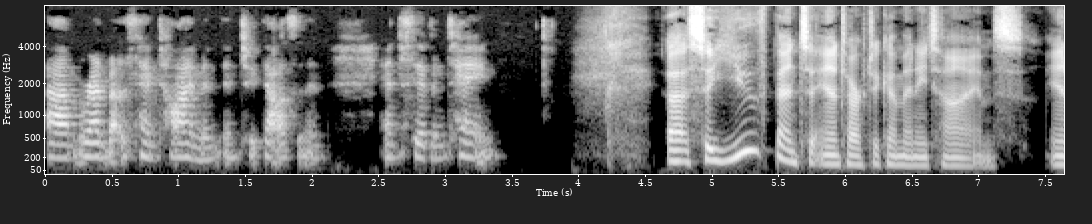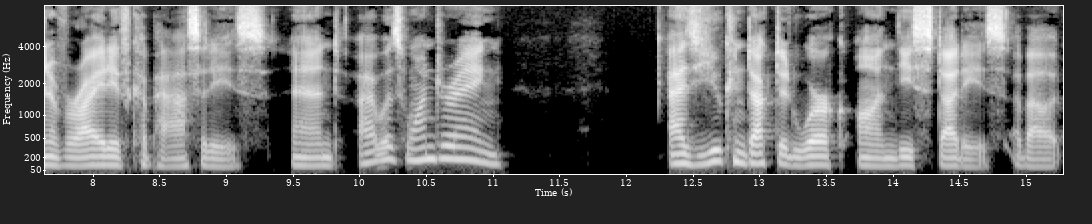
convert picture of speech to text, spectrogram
um, around about the same time in, in 2017. Uh, so you've been to Antarctica many times in a variety of capacities, and I was wondering, as you conducted work on these studies about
